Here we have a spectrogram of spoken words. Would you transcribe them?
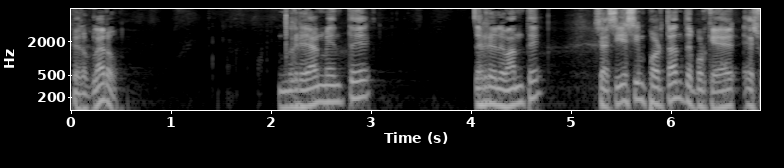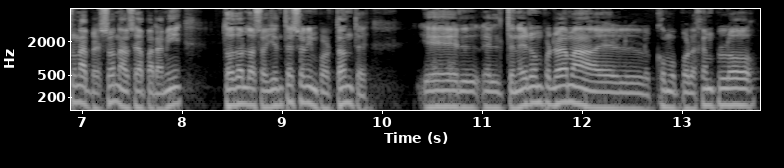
Pero claro, realmente es relevante. O sea, sí es importante porque es una persona. O sea, para mí todos los oyentes son importantes. El, el tener un programa, el, como por ejemplo,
